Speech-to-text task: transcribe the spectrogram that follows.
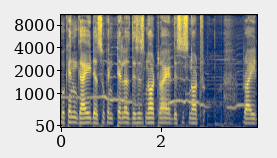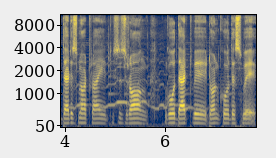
who can guide us, who can tell us this is not right, this is not right that is not right this is wrong go that way don't go this way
